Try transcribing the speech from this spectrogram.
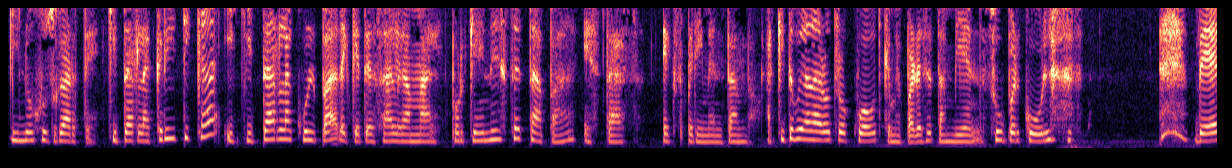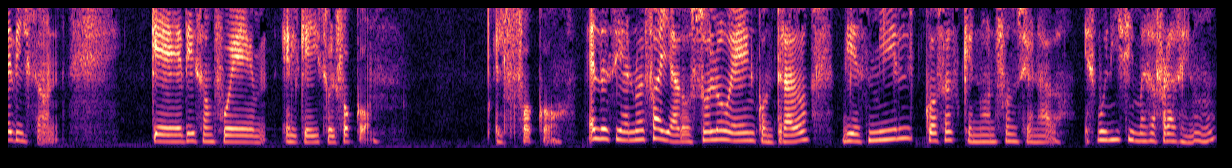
y no juzgarte, quitar la crítica y quitar la culpa de que te salga mal, porque en esta etapa estás experimentando. Aquí te voy a dar otro quote que me parece también súper cool de Edison, que Edison fue el que hizo el foco el foco. Él decía, no he fallado, solo he encontrado 10.000 cosas que no han funcionado. Es buenísima esa frase, ¿no?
